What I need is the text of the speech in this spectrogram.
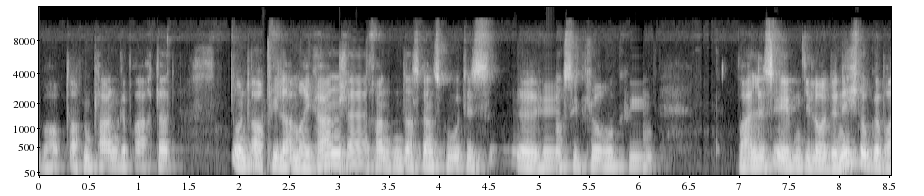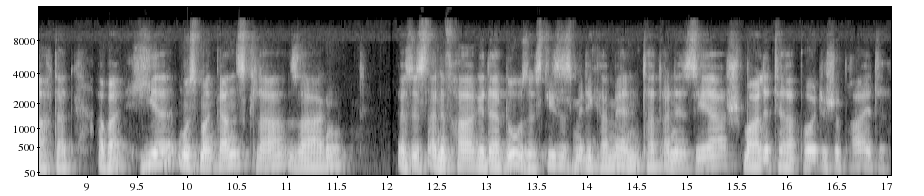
überhaupt auf den Plan gebracht hat. Und auch viele amerikanische fanden das ganz gut, ist äh, Hydroxychloroquin, weil es eben die Leute nicht umgebracht hat. Aber hier muss man ganz klar sagen, es ist eine Frage der Dosis. Dieses Medikament hat eine sehr schmale therapeutische Breite.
